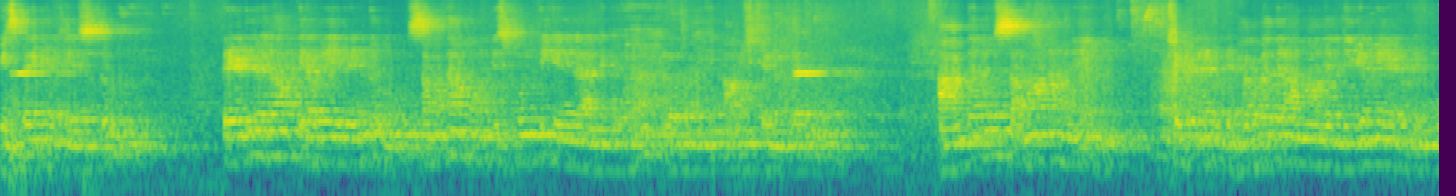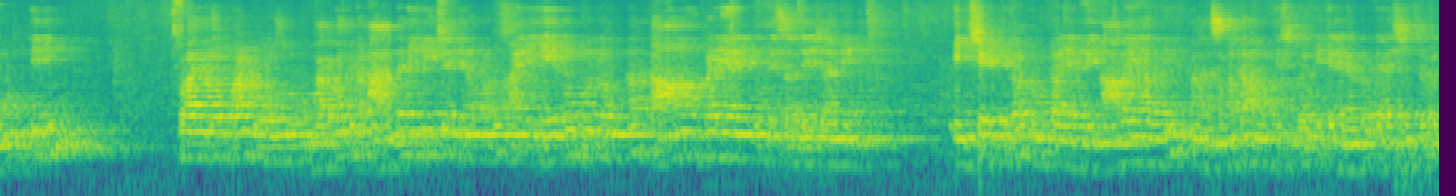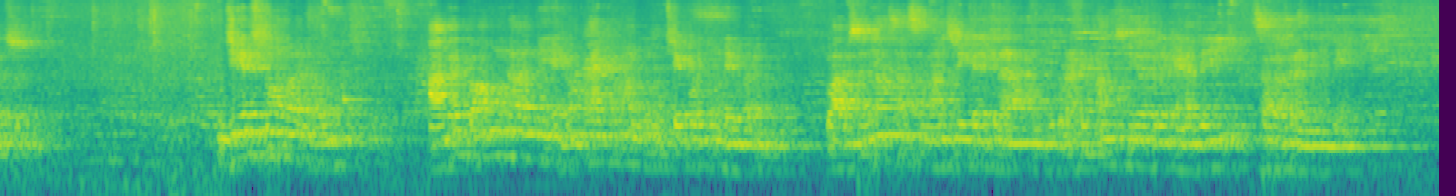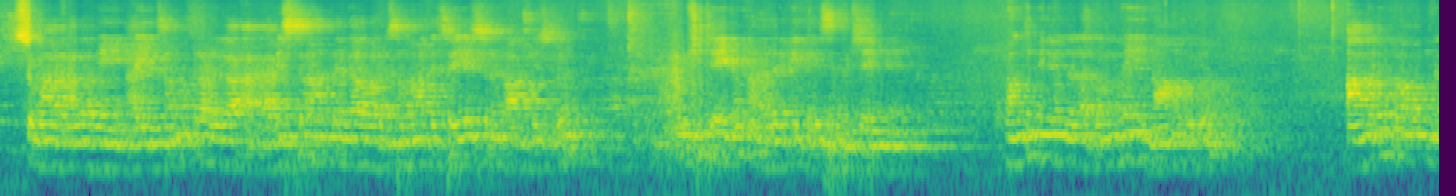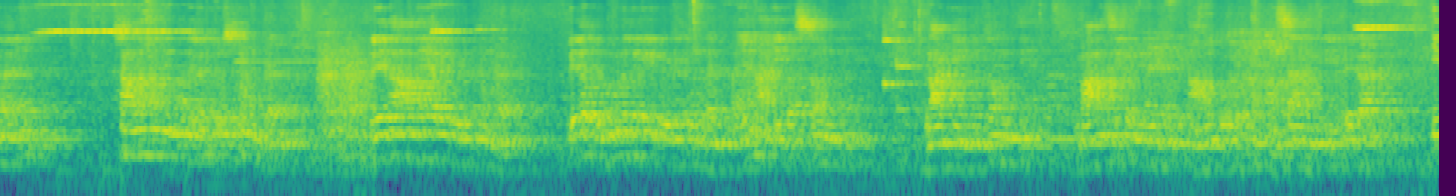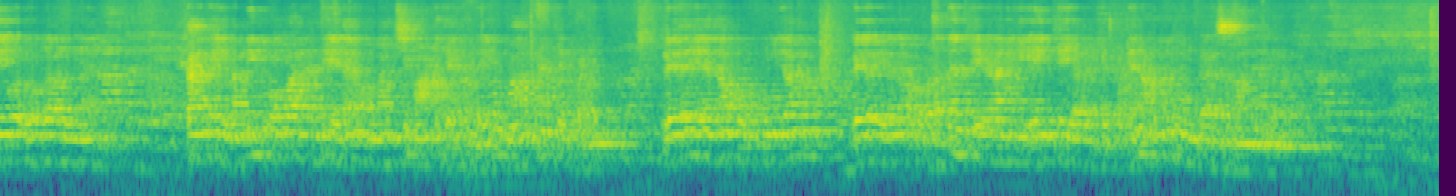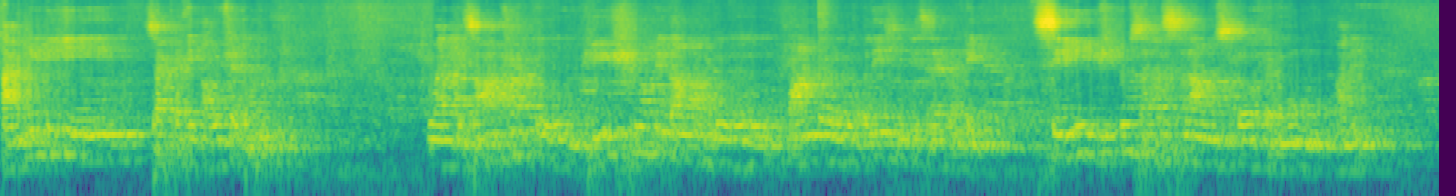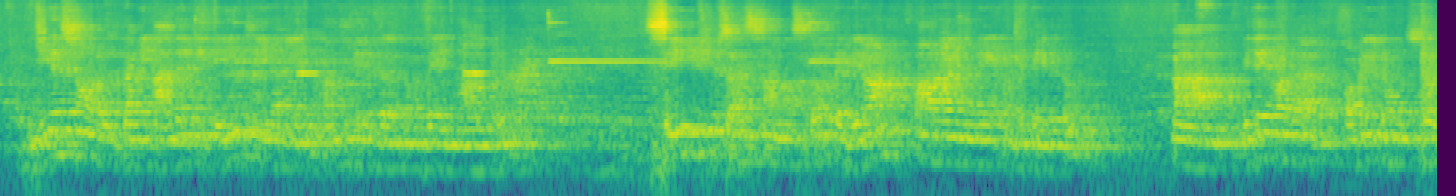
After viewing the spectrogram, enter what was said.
విస్తరింపజేస్తూ రెండు వేల ఇరవై రెండు సమతామూర్తి స్ఫూర్తి కేంద్రాన్ని కూడా లోకానికి ఆవిష్కరించారు అందరూ సమానమని చెప్పినటువంటి భగవద్ రామానుజ దివ్యమైనటువంటి వారితో పాటు భగవంతుడు అందరికీ చెందినవాడు ఆయన ఏ రూపంలో ఉన్నా తాను ఒక్కడే అనేటువంటి సందేశాన్ని ఇచ్చేట్టుగా ఉంటాయండి. ఆలయాలని మన సమతామూర్తి తీసుకొని కేంద్రంలో దర్శించవచ్చు. జిఎస్ వారు అందరూ బాగుండాలని ఎన్నో కార్యక్రమాలు చేపడుతుండేవారు. వారు సన్యాసాశ్రమాన్ని స్వీకరించడానికి కూడా అంటే పంతొమ్మిది వందల ఎనభై సంవత్సరం నుంచి సుమారు నలభై ఐదు వారుగా అవిశ్రాంతంగా వారు సమాజ శ్రేయస్సును కాంక్షిస్తూ కృషి చేయడం మనందరికీ తెలిసిన విషయమే. పంతొమ్మిది వందల తొంభై నాలుగులో అందరూ బాగుండాలి చాలా మంది మన దగ్గర చూస్తూ ఉంటారు. లేదా ఆలయాలకు వెళుతుంటారు లేదా భూముల దగ్గరికి వెళుతుంటారు అయ్యా నాకు ఈ కష్టం ఉంది. నాకు ఈ దుఃఖం ఉంది. మానసికమైనటువంటి ఆందోళన అశాంతి లేదా ఏవో రోగాలు ఉన్నాయి. కనుక ఇవన్నీ పోవాలంటే ఏదైనా ఒక మంచి మాట చెప్పండి మాత్రం చెప్పండి. లేదా ఏదైనా ఒక పూజ లేదా ఏదైనా ఒక వ్రతం చేయడానికి ఏం చేయాలో చెప్పండి అని అడుగుతూ ఉంటారు సమాజంలో. అన్నిటికీ చక్కటి ఔషధం. మనకి సాక్షాత్తు భీష్మ పితామహుడు పాండవులకు ఉపదేశం చేసినటువంటి శ్రీ విష్ణు సహస్రనామ స్తోత్రము అని. జీవస్వామి దాన్ని అందరికీ తెలియ పంతొమ్మిది వందల తొంభై నాలుగు శ్రీ విష్ణు సహస్రనామ విరాట్ పారాయణ అనేటువంటి పేరులో మా విజయవాడ పబ్లిక్ గ్రౌండ్స్లో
